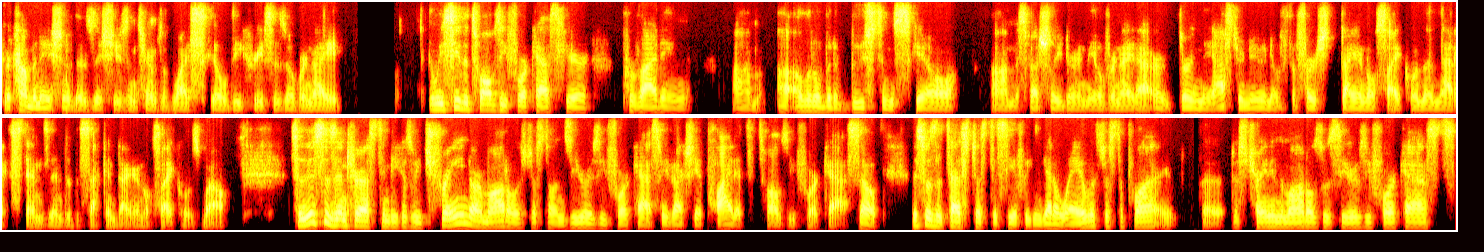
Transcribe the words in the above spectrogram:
the combination of those issues in terms of why skill decreases overnight. And we see the 12Z forecast here providing um, a, little bit of boost in scale, um, especially during the overnight or during the afternoon of the first diurnal cycle, and then that extends into the second diurnal cycle as well. So this is interesting because we trained our models just on zero Z forecasts. We've actually applied it to 12 Z forecasts. So this was a test just to see if we can get away with just applying, uh, just training the models with zero Z forecasts.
